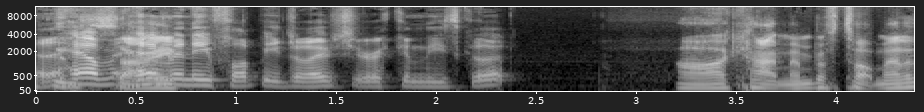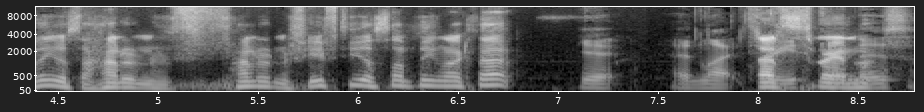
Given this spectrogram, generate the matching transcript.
How, how many floppy drives do you reckon he's got? Oh, I can't remember off the top, man. I think it was 100 150 or something like that. Yeah, and like three That's and scanners.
